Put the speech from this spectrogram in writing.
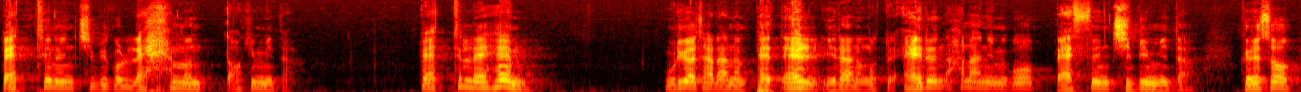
베트는 집이고 레헴은 떡입니다. 베틀레헴 우리가 잘 아는 벳엘이라는 것도 엘은 하나님이고 벳은 집입니다. 그래서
